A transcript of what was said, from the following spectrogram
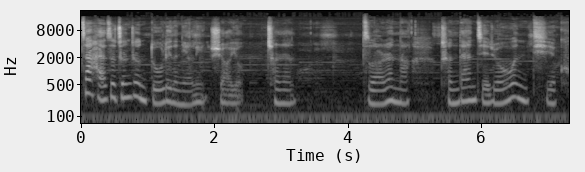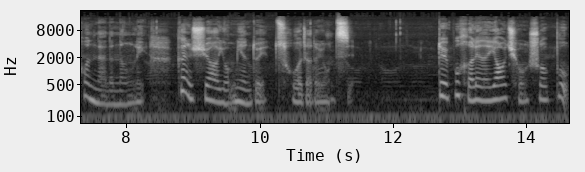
在孩子真正独立的年龄，需要有承认责任呢，承担解决问题困难的能力，更需要有面对挫折的勇气。对不合理的要求说不，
